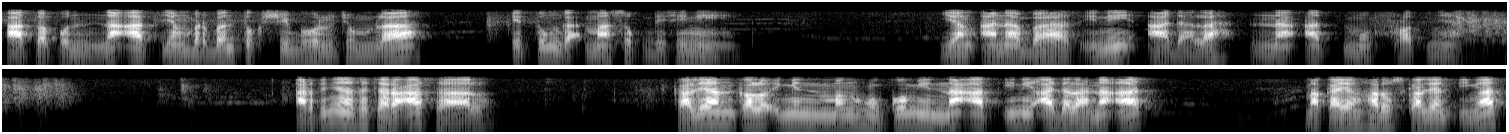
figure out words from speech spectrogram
ataupun naat yang berbentuk syibhul jumlah itu enggak masuk di sini. Yang ana bahas ini adalah naat mufradnya. Artinya secara asal kalian kalau ingin menghukumi naat ini adalah naat maka yang harus kalian ingat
